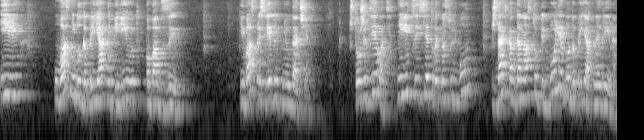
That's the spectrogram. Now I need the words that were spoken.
Или у вас неблагоприятный период по бадзы, и вас преследуют неудачи. Что же делать? Мириться и сетовать на судьбу? Ждать, когда наступит более благоприятное время?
